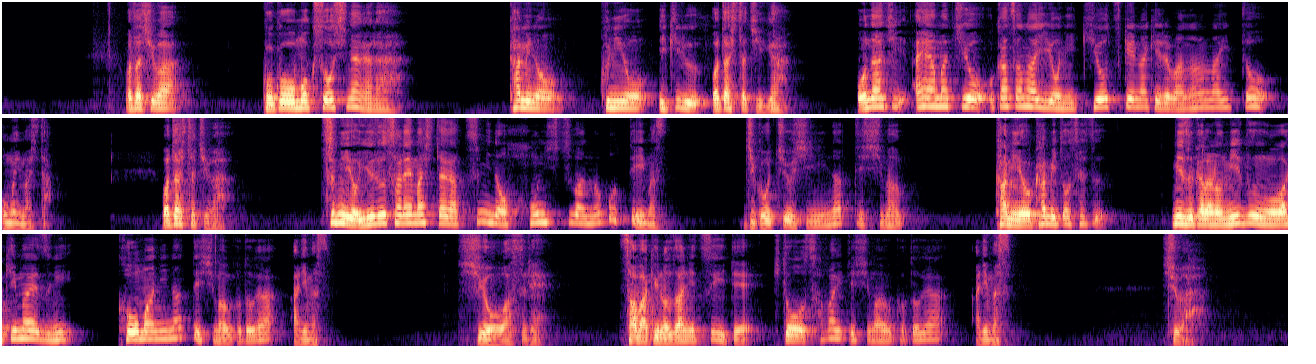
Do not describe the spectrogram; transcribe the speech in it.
私はここを黙想しながら神の国を生きる私たちが同じ過ちを犯さないように気をつけなければならないと思いました。私たちは罪を許されましたが罪の本質は残っています。自己中心になってしまう。神を神とせず、自らの身分をわきまえずに高慢になってしまうことがあります。主を忘れ、裁きの座について人を裁いてしまうことがあります。主は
